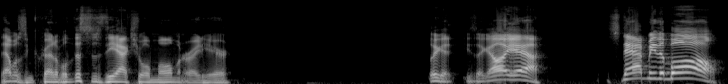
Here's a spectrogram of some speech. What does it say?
That was incredible. This is the actual moment right here. Look at he's like, oh yeah. Snap me the ball.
